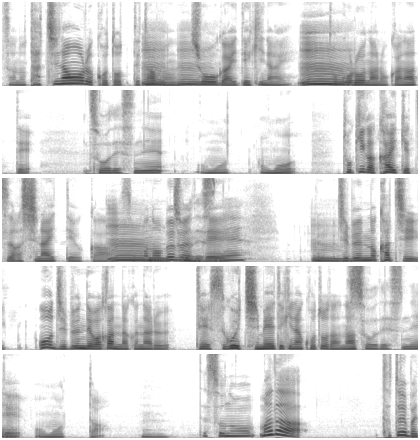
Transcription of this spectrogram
その立ち直ることって多うんうん。分生涯できないところなのかなってそうですね。思う,、思う。時が解決はしないっていうか、うん。そこの部そう分でね。うん。自分の価値を自分で分かんなくなるってすごい致命的なことだなって思った。うん。でそのまだ例えば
